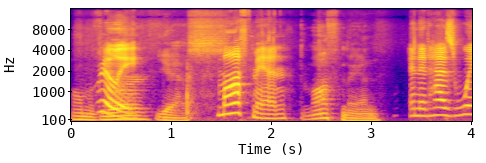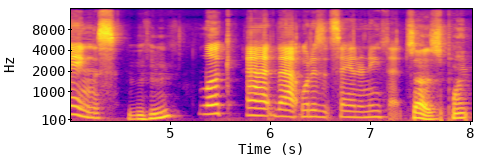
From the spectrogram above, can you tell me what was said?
Home of Really? your- yes. Mothman, Mothman. and it has wings. Mm-hmm. Look at that. What does it say underneath it? says Point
